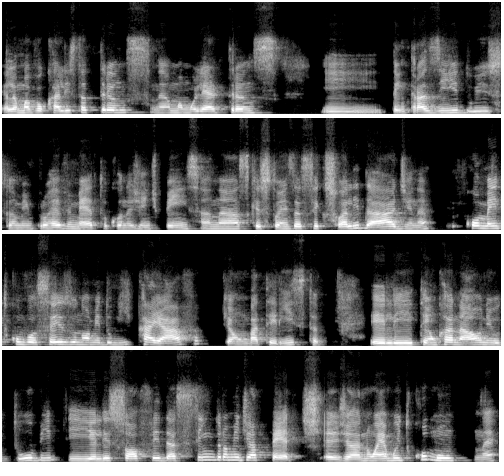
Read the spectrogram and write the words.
ela é uma vocalista trans, né? Uma mulher trans e tem trazido isso também para o heavy metal quando a gente pensa nas questões da sexualidade, né? Comento com vocês o nome do Gui Caiafa, que é um baterista. Ele tem um canal no YouTube e ele sofre da síndrome de Apert. É, já não é muito comum, né?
